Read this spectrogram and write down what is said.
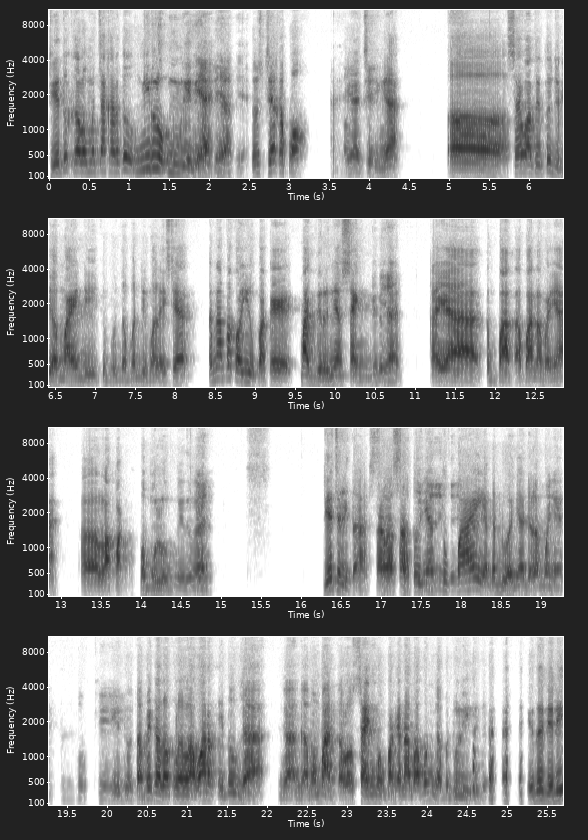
dia tuh kalau mencakar itu ngilu mungkin ya. ya, ya. Terus dia kapok. Okay. Ya, sehingga uh, saya waktu itu juga main di kebun teman di Malaysia. Kenapa kok you pakai pagernya seng gitu ya. kan? Kayak tempat apa namanya uh, lapak pemulung gitu kan. Ya. Dia cerita salah, salah satunya, satunya tupai, ya. yang keduanya adalah monyet. Oke. Okay. Gitu. Tapi kalau kelelawar itu enggak enggak enggak mempan. Kalau seng mau pakai apa pun enggak peduli gitu. itu jadi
